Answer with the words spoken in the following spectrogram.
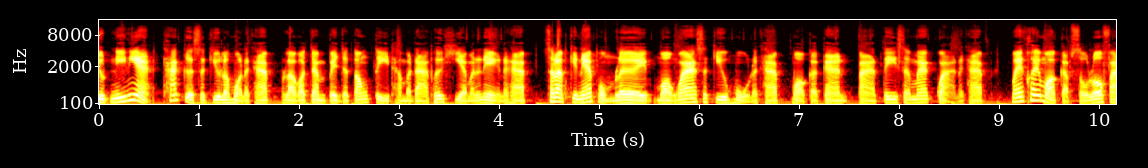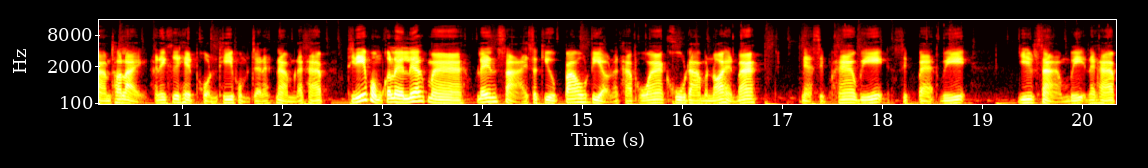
จุดนี้เนี่ยถ้าเกิดสกิลเราหมดนะครับ เราก็จำเป็นจะต้องตีธรรมดาเพื่อเคลียร์มันนั่นเองนะครับสำหรับเกมนี้ผมเลยมองว่าสกิลหมู่นะครับเหมาะกับการปาร์ตี้ซะมากกว่านะครับไม่ค่อยเหมาะกับโซโล่ฟาร์มเท่าไหร่ อันนี้คือเหตุผลที่ผมจะแนะนำนะครับ ทีนี้ผมก็เลยเลือกมาเล่นสายสกิลเป้าเดี่ยวนะครับเพราะว่าคูดามันน้อยเห็นปะเนี่ย15วิ 18 วิ 23 วินะครับ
